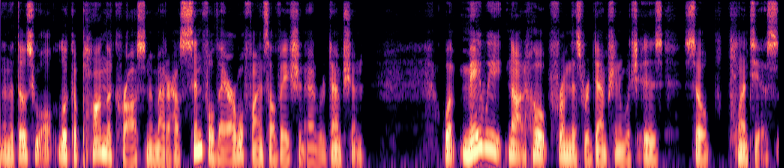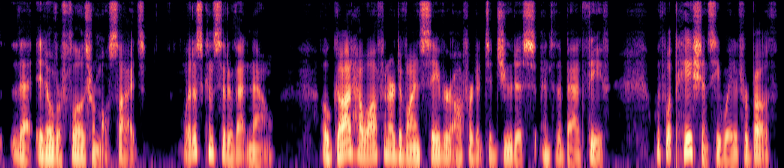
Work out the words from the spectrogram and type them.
and that those who look upon the cross, no matter how sinful they are, will find salvation and redemption. What may we not hope from this redemption, which is so plenteous that it overflows from all sides? Let us consider that now. O God, how often our divine Savior offered it to Judas and to the bad thief. With what patience he waited for both.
